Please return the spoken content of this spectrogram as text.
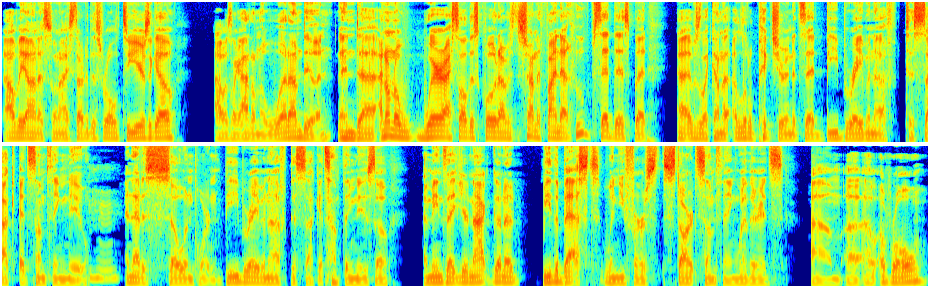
I'll be honest, when I started this role two years ago, I was like, I don't know what I'm doing. And uh, I don't know where I saw this quote. I was trying to find out who said this, but uh, it was like on a, a, little picture and it said, Be brave enough to suck at something new. Mm-hmm. And that is so important. Be brave enough to suck at something new. So it means that you're not going to be the best when you first start something, whether it's um, a, a role,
